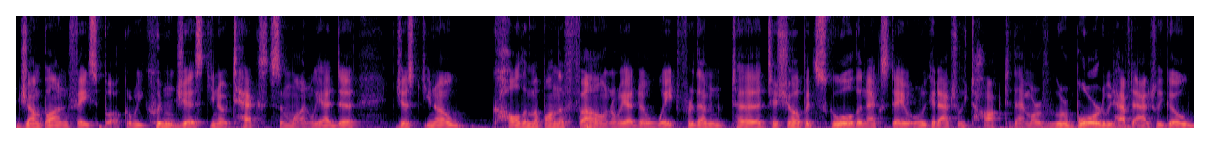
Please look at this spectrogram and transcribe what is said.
jump on Facebook or we couldn't just you know text someone. We had to just you know call them up on the phone or we had to wait for them to, to show up at school the next day where we could actually talk to them. Or if we were bored we'd have to actually go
